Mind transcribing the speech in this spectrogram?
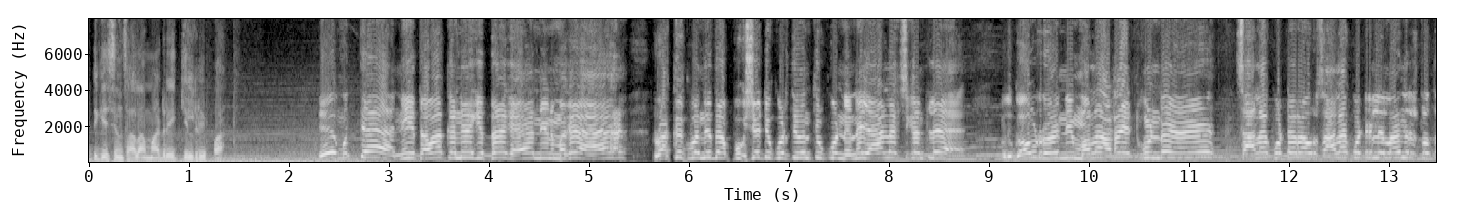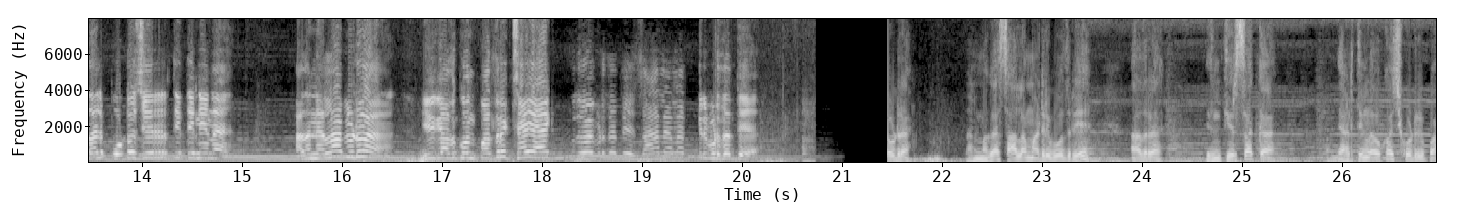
ಇಟ್ಗೇಶನ್ ಸಾಲ ಮಾಡಿರ್ಕಿಲ್ರಿಪ್ಪ ಏ ಮುತ್ತೆ ನೀ ದವಾಖಾನೆಯಾಗಿದ್ದಾಗ ನಿನ್ ಮಗ ರೊಕ್ಕಕ್ ಬಂದಿದ್ದ ಪುಕ್ಷಟಿ ಕೊಡ್ತೀವಿ ಅಂತ ತಿಳ್ಕೊಂಡ್ ನಿನ್ನ ಎರಡ್ ಲಕ್ಷ ಗಂಟ್ಲೆ. ಗೌಡ್ರು ನಿಮ್ ಹೊಲ ಅಡ ಇಟ್ಕೊಂಡ ಸಾಲ ಕೊಟ್ಟಾರ ಅವ್ರು ಸಾಲ ಕೊಟ್ಟಿರ್ಲಿಲ್ಲ ಅಂದ್ರೆ ಇಷ್ಟೊತ್ತಲ್ಲಿ ಫೋಟೋ ಸೇರಿರ್ತಿದ್ದಿ ನೀನ. ಅದನ್ನೆಲ್ಲ ಬಿಡು. ಈಗ ಅದಕ್ಕೊಂದ್ ಪತ್ರಕ್ಕೆ ಸಹಿ ಹಾಕಿ ಹೋಗ್ಬಿಡ್ತೈತಿ ಸಾಲ ಎಲ್ಲ ತೀರ್ಬಿಡ್ತೈತಿ. ಗೌಡ್ರ ನನ್ನ ಮಗ ಸಾಲ ಮಾಡಿರ್ಬೋದ್ರಿ ಆದ್ರ ಇದನ್ನ ತೀರ್ಸಾಕ ಒಂದ್ ಎರಡು ತಿಂಗಳ ಅವಕಾಶ ಕೊಡ್ರಿಪ್ಪ.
